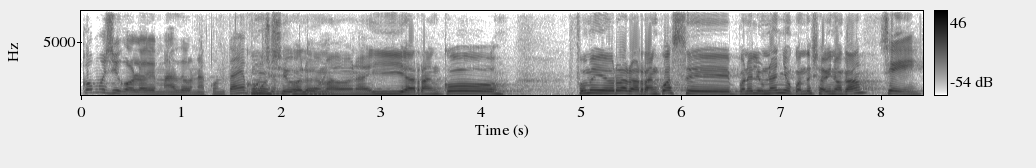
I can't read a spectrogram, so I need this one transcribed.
¿Cómo llegó lo de Madonna? Contame. ¿Cómo llegó lo de Madonna? Y arrancó... Fue medio raro, arrancó hace, ponerle un año cuando ella vino acá. Sí,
